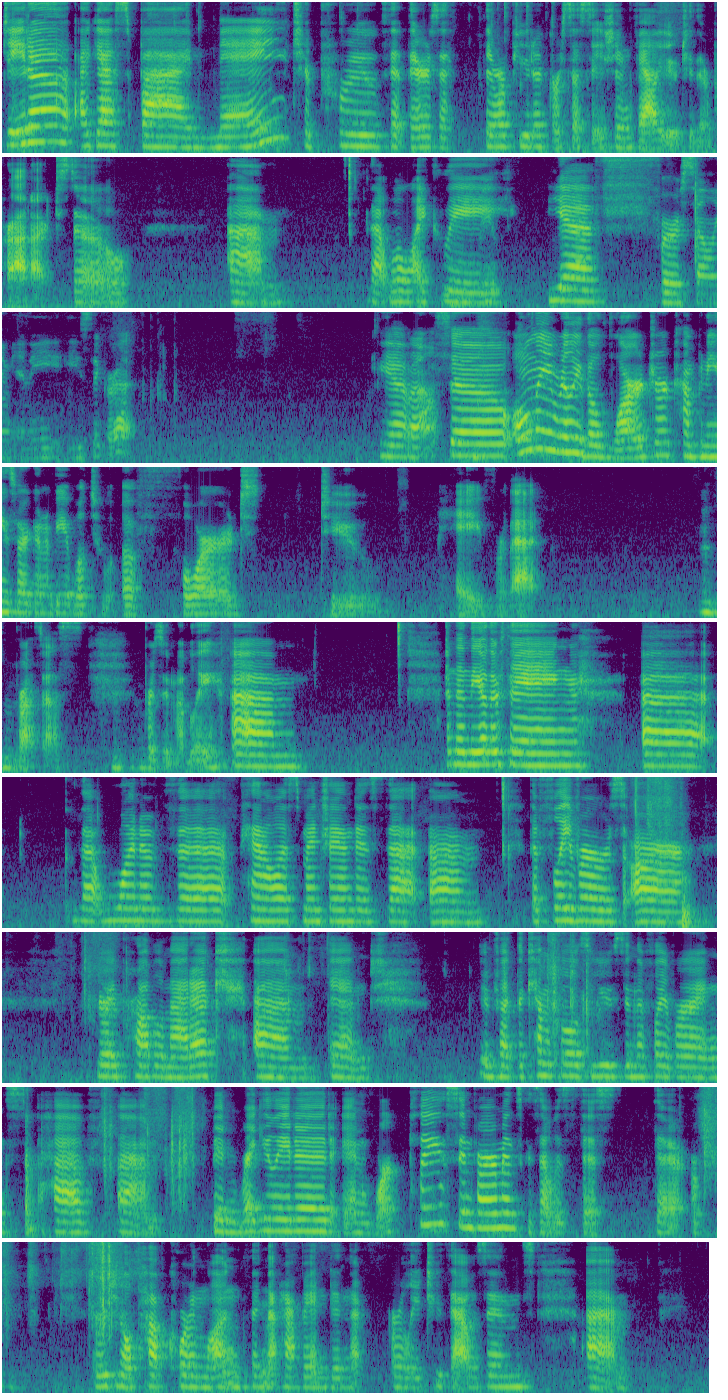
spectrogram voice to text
data, I guess, by May to prove that there's a therapeutic or cessation value to their product. So um, that will likely Yes. For selling any e-cigarette? Yeah. Wow. So only really the larger companies are gonna be able to afford to pay for that process, presumably. Um, and then the other thing, uh, that one of the panelists mentioned is that, um, the flavors are very problematic, um, and in fact, the chemicals used in the flavorings have, um, been regulated in workplace environments, cause that was this, the original popcorn lung thing that happened in the early two thousands. Um,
